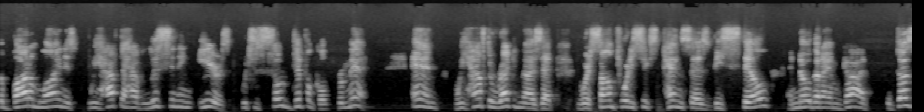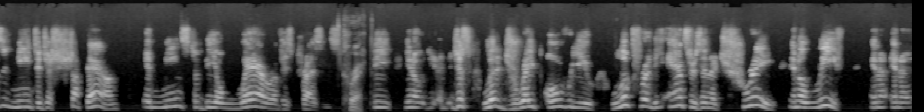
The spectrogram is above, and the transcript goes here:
the bottom line is we have to have listening ears, which is so difficult for men. And we have to recognize that where Psalm 46:10 says, Be still and know that I am God, it doesn't mean to just shut down. It means to be aware of his presence. correct. Be, you know, just let it drape over you. Look for the answers in a tree, in a leaf, in, a, in an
